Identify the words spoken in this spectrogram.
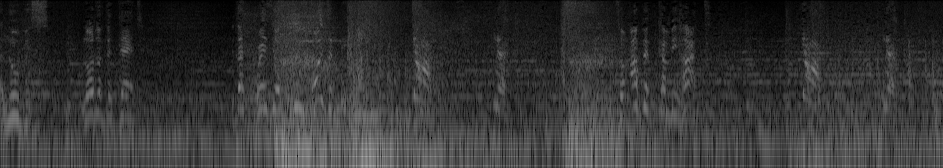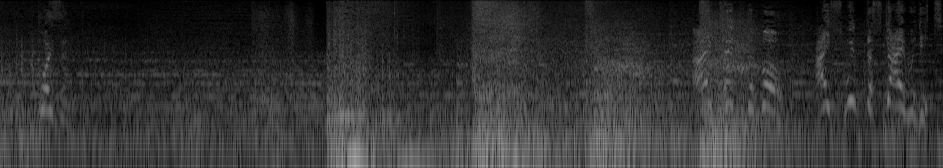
Anubis, Lord of the Dead. That crazy old fool poisoned me? So Abib can be hurt. Poison. I take the bow. I sweep the sky with it.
